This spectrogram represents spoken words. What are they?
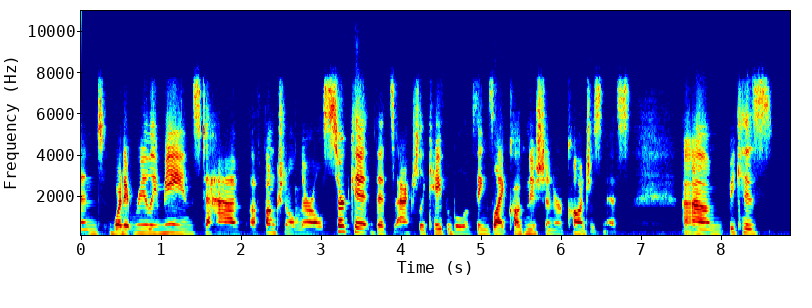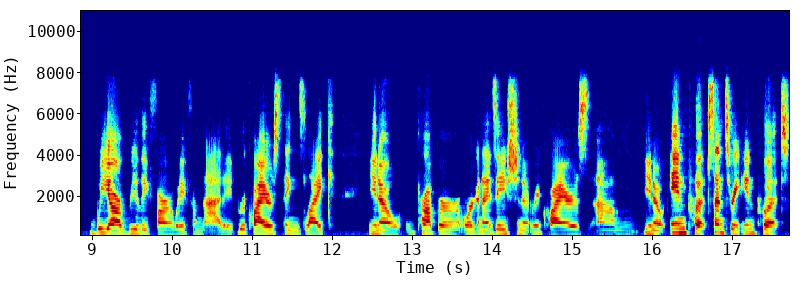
and what it really means to have a functional neural circuit that's actually capable of things like cognition or consciousness. Um, because we are really far away from that. It requires things like you know proper organization. It requires um, you know input sensory input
